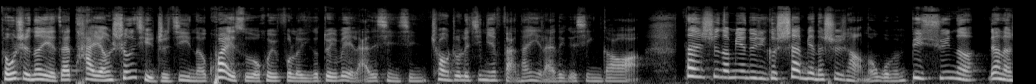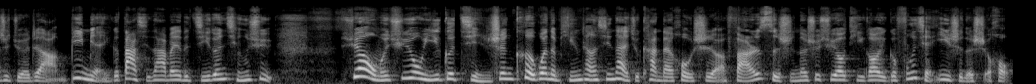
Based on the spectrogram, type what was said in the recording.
同时呢，也在太阳升起之际呢，快速的恢复了一个对未来的信心，创出了今年反弹以来的一个新高啊。但是呢，面对一个善变的市场呢，我们必须呢，亮亮是觉着啊，避免一个大喜大悲的极端情绪。需要我们去用一个谨慎客观的平常心态去看待后市啊，反而此时呢是需要提高一个风险意识的时候。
